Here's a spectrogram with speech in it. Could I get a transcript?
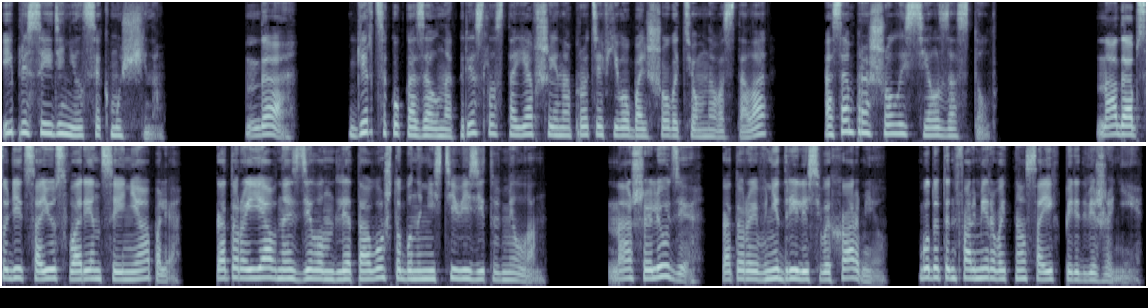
и присоединился к мужчинам. «Да». Герцог указал на кресло, стоявшее напротив его большого темного стола, а сам прошел и сел за стол. «Надо обсудить союз Флоренции и Неаполя, который явно сделан для того, чтобы нанести визит в Милан. Наши люди, которые внедрились в их армию, будут информировать нас о их передвижении.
